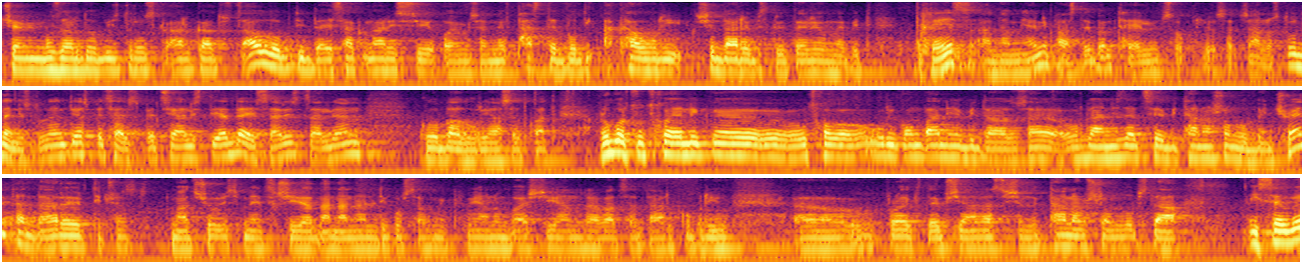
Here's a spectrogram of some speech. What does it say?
ჩემი მოზარდობის დროს კარგად ვსწავლობდი და ეს აკმარისი იყო იმისა, მე ფასდებოდი აქაური შედარების კრიტერიუმებით. დღეს ადამიანი ფასდება მთელი მსოფლიოსაც. ანუ სტუდენტი სტუდენტია, სპეციალისტი სპეციალისტია და ეს არის ძალიან გლობალური ასე ვთქვათ. როგორც უცხოელი უცხოური კომპანიები და ორგანიზაციები თანამშრომლობენ ჩვენთან და არაერთი ჩვენს მათ შორის მეც ხშირად ან ანალიტიკურ საქმიანობაში ან რაღაცა დარგობრივ პროექტებში ან ასე შემდეგ თანამშრომლობს და ისევე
